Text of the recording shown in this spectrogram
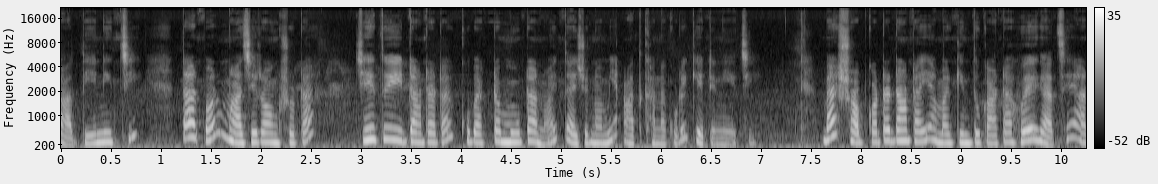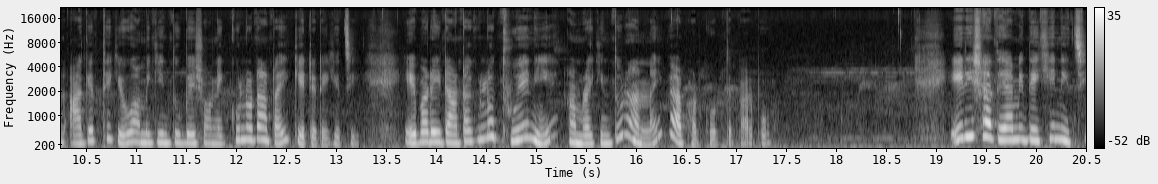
বাদ দিয়ে নিচ্ছি। তারপর মাঝের অংশটা যেহেতু এই ডাঁটাটা খুব একটা মোটা নয়, তাই জন্য আমি আধখানা করে কেটে নিয়েছি। ব্যাস সব কটা ডাঁটাই আমার কিন্তু কাটা হয়ে গেছে আর আগের থেকেও আমি কিন্তু বেশ অনেকগুলো ডাঁটাই কেটে রেখেছি। এবার এই ডাঁটাগুলো ধুয়ে নিয়ে আমরা কিন্তু রান্নায় ব্যবহার করতে পারব। এরই সাথে আমি দেখিয়ে নিচ্ছি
